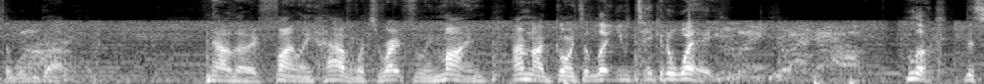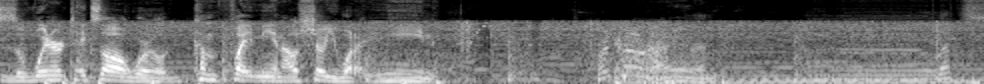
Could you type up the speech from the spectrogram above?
So what we got? Now that I finally have what's rightfully mine, I'm not going to let you take it away. Look, this is a winner takes all world. Come fight me and I'll show you what I mean. Alright then. Uh, let's.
